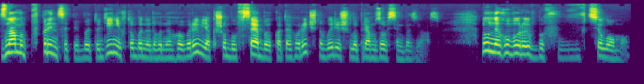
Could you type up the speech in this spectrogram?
з нами, в принципі, би тоді ніхто би не говорив, якщо б все би категорично вирішили прям зовсім без нас. Ну, не говорив би в цілому.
